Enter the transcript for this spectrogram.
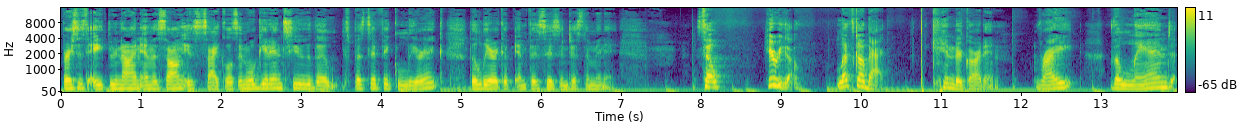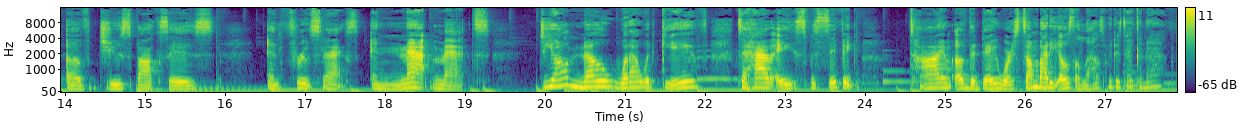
verses 8 through 9 and the song is Cycles and we'll get into the specific lyric, the lyric of emphasis in just a minute. So, here we go. Let's go back. Kindergarten, right? The land of juice boxes and fruit snacks and nap mats. Do y'all know what I would give to have a specific time of the day where somebody else allows me to take a nap?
